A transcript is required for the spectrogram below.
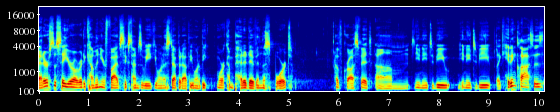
better, so say you're already coming, you're five, six times a week, you want to step it up, you want to be more competitive in the sport of CrossFit. Um, you need to be you need to be like hitting classes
